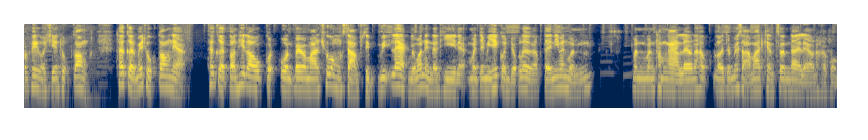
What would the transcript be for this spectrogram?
ประเภทของเชนถูกต้อง ถ้าเกิดไม่ถูกต้องเนี่ย ถ้าเกิดตอนที่เรากดโอนไปประมาณช่วง30วิแรกหรือว่า1นาทีเนี่ยมันจะมีให้กดยกเลิกครับ แต่นี่มันเหมือนมันมันทำงานแล้วนะครับ เราจะไม่สามารถ cancel ได้แล้วนะครับผม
